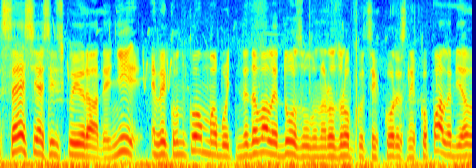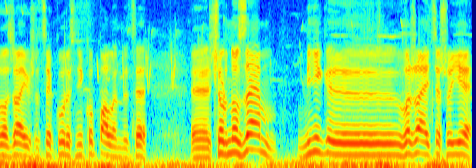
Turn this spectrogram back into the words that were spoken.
сесія сільської ради, ні виконком, мабуть, не давали дозволу на розробку цих корисних копалин. Я вважаю, що це корисні копалини, це е, чорнозем. Мені е, вважається, що є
